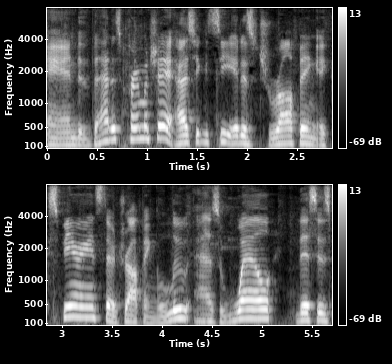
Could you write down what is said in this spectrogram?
And that is pretty much it. As you can see, it is dropping experience. They're dropping loot as well. This is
